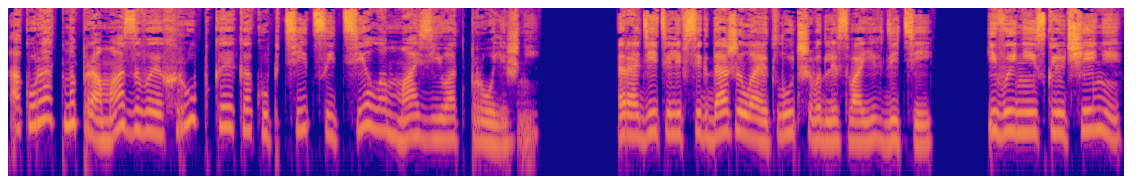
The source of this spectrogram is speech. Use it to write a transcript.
аккуратно промазывая хрупкое, как у птицы, тело мазью от пролежней. Родители всегда желают лучшего для своих детей. И вы не исключение.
